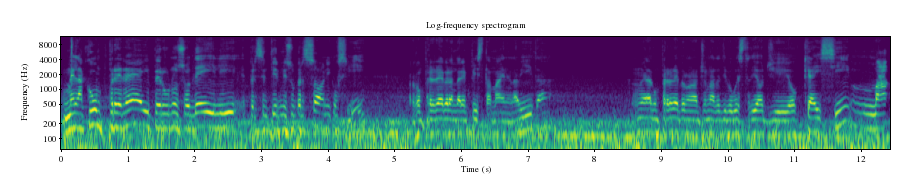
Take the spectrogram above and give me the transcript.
me la comprerei per un uso daily per sentirmi supersonico? Sì. La comprerei per andare in pista mai nella vita. Me la comprerei per una giornata tipo questa di oggi ok sì ma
